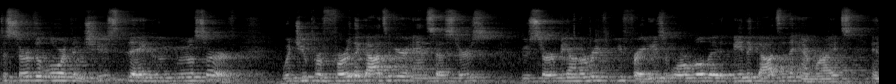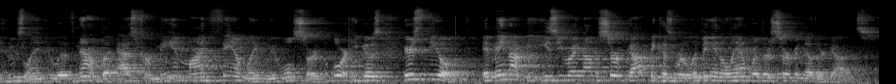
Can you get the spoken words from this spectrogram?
to serve the Lord, then choose today who you will serve. Would you prefer the gods of your ancestors? Who served beyond the Euphrates, or will it be the gods of the Amorites in whose land you live now? But as for me and my family, we will serve the Lord. He goes, Here's the deal. It may not be easy right now to serve God because we're living in a land where they're serving other gods.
